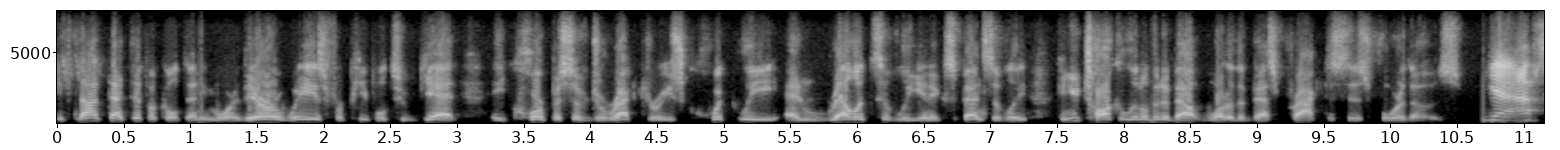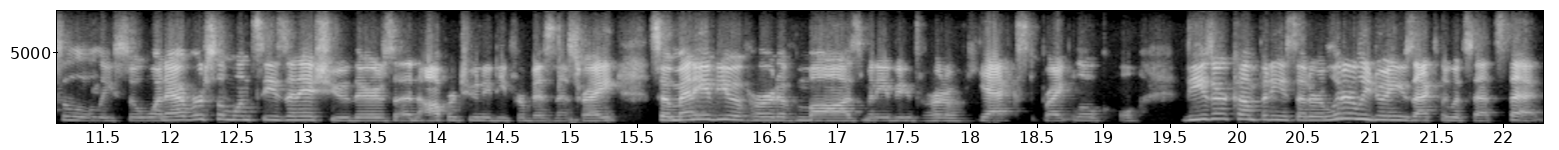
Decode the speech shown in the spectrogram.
it's not that difficult anymore. There are ways for people to get a corpus of directories quickly and relatively inexpensively. Can you talk a little bit about what are the best practices for those? Yeah, absolutely. So whenever someone sees an issue, there's an opportunity for business, right? So many of you have heard of Moz, many of you have heard of Yext, Bright Local. These are companies that are literally doing exactly what Seth said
